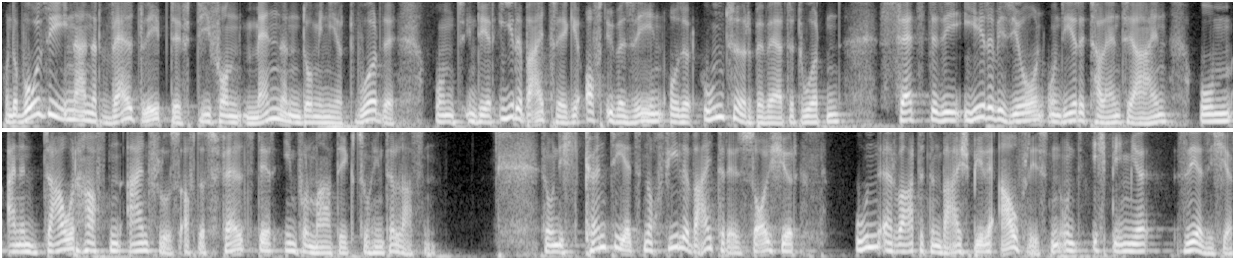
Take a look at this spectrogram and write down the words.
Und obwohl sie in einer Welt lebte, die von Männern dominiert wurde und in der ihre Beiträge oft übersehen oder unterbewertet wurden, setzte sie ihre Vision und ihre Talente ein, um einen dauerhaften Einfluss auf das Feld der Informatik zu hinterlassen. So, und ich könnte jetzt noch viele weitere solcher unerwarteten Beispiele auflisten und ich bin mir sehr sicher,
